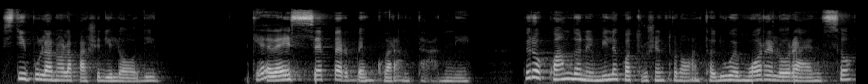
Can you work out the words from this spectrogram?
stipulano la pace di Lodi, che resse per ben 40 anni. Però quando nel 1492 muore Lorenzo,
